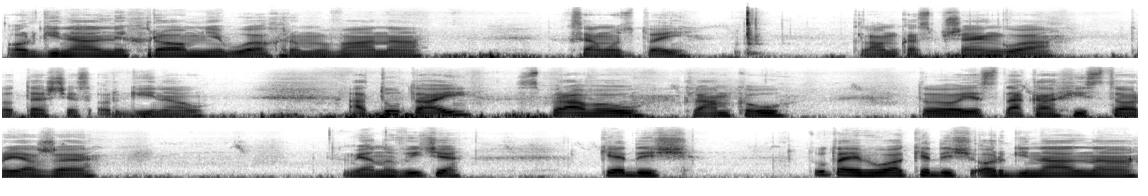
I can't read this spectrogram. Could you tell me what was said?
Oryginalny chrom, nie była chromowana. Tak samo tutaj klamka sprzęgła, to też jest oryginał. A tutaj z prawą klamką to jest taka historia, że mianowicie kiedyś tutaj była kiedyś oryginalna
